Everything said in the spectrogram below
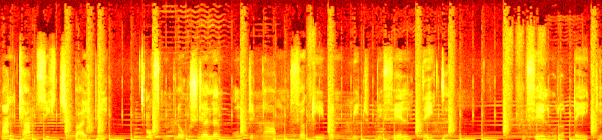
Man kann sich zum Beispiel auf den Block stellen und den Namen vergeben mit Befehl Date. Befehl oder Date.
